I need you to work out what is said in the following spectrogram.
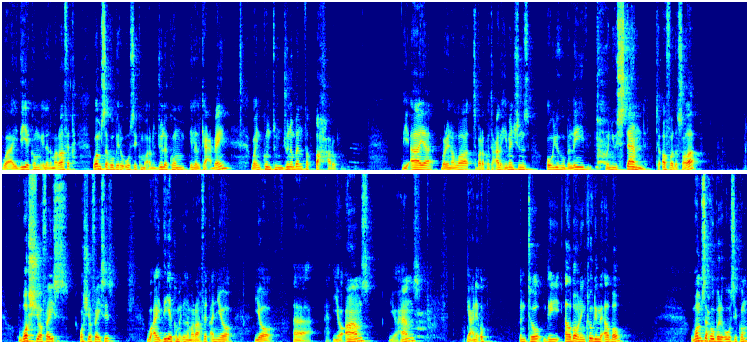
wa aydiyakum ila al marafiq wamsahu bi ru'usikum arjulakum ila al ka'bayn wa in kuntum junuban fattaharu. The ayah wherein Allah Ta'ala He mentions, O you who believe, when you stand to offer the salah, wash your face, wash your faces, وأيديكم إلى المرافق and your your uh, your arms, your hands, يعني up until the elbow and including the elbow. وامسحوا برؤوسكم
